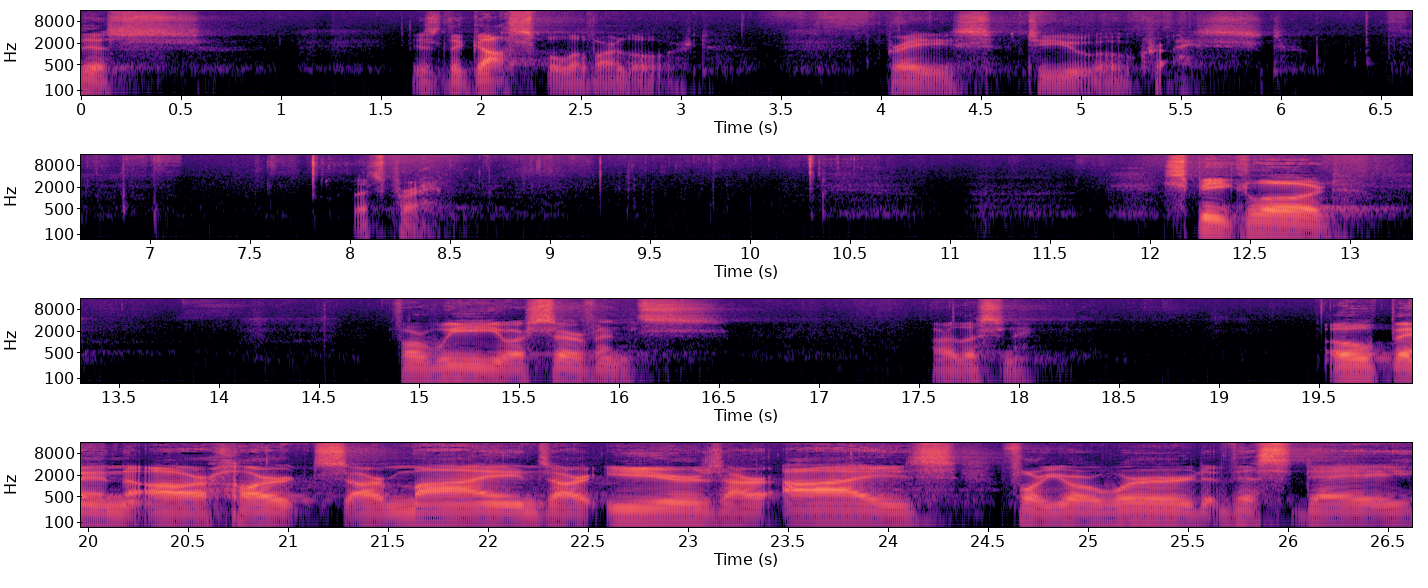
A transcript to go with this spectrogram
This is the gospel of our Lord. Praise to you, O Christ. Let's pray. Speak, Lord, for we, your servants, are listening. Open our hearts, our minds, our ears, our eyes for your word this day,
